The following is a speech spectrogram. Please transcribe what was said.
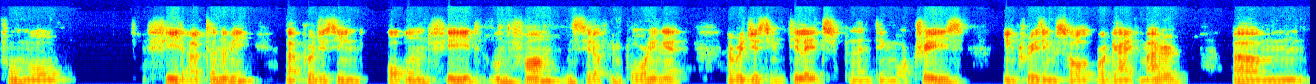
for more feed autonomy uh, producing our own feed on the farm instead of importing it, uh, reducing tillage, planting more trees, increasing soil organic matter, um,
